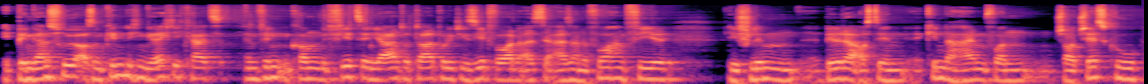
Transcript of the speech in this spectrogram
Ich bin ganz früh aus einem kindlichen Gerechtigkeitsempfinden kommen, mit 14 Jahren total politisiert worden, als der eiserne Vorhang fiel. Die schlimmen Bilder aus den Kinderheimen von Ceausescu.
